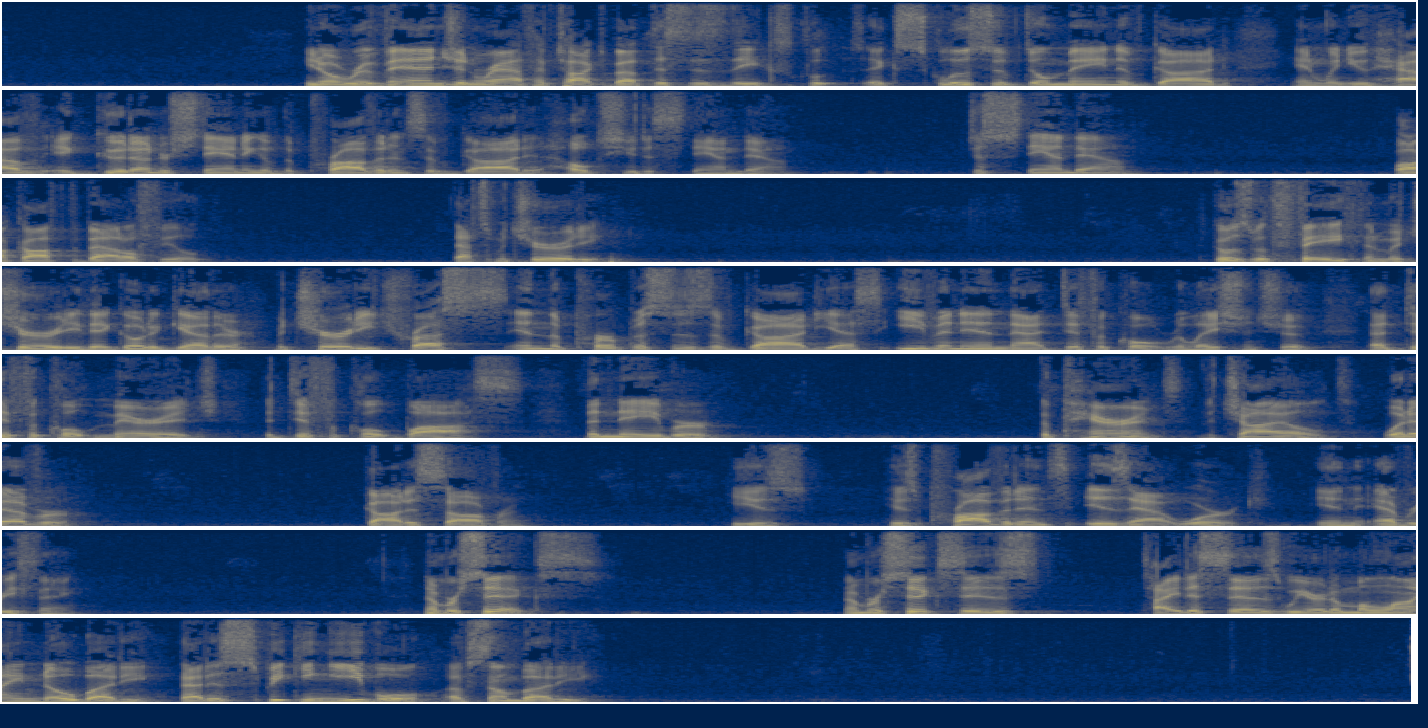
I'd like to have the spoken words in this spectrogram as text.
You know, revenge and wrath, I've talked about this, is the exclu- exclusive domain of God. And when you have a good understanding of the providence of God, it helps you to stand down. Just stand down. Walk off the battlefield. That's maturity. Goes with faith and maturity. They go together. Maturity trusts in the purposes of God, yes, even in that difficult relationship, that difficult marriage, the difficult boss, the neighbor, the parent, the child, whatever. God is sovereign. He is, his providence is at work in everything. Number six. Number six is Titus says we are to malign nobody. That is speaking evil of somebody.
